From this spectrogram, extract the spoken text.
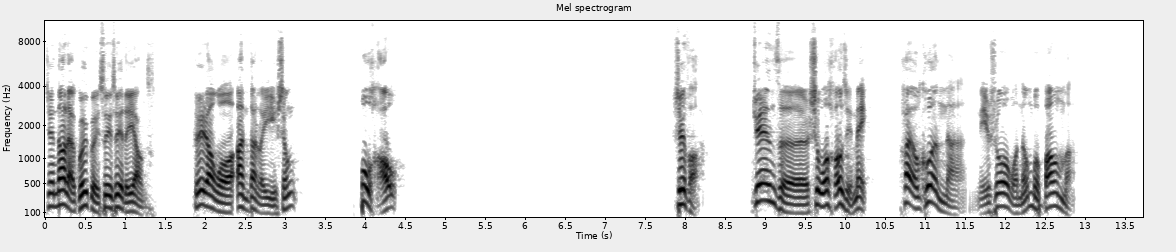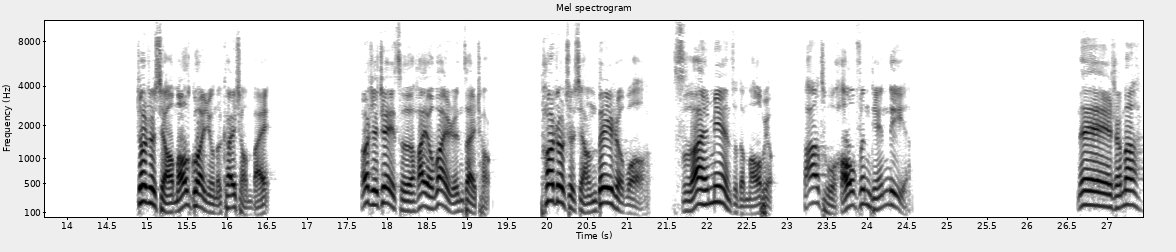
见他俩鬼鬼祟祟的样子，这让我暗淡了一声：不好。师傅，娟子是我好姐妹，她有困难，你说我能不帮吗？这是小毛惯用的开场白，而且这次还有外人在场。他这是想逮着我死爱面子的毛病，打土豪分田地呀。那什么，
